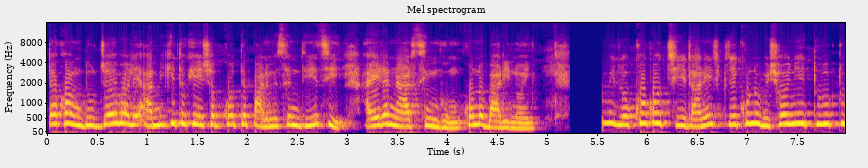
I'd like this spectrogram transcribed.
তখন দুর্জয় বলে, আমি কি তোকে এসব করতে পারমিশন দিয়েছি? আর এটা নার্সিংহোম, কোনো বাড়ি নয়। নয়। আমি লক্ষ্য করছি রানীর যে কোনো বিষয় নিয়ে তুই একটু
